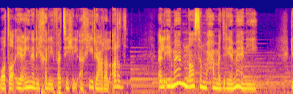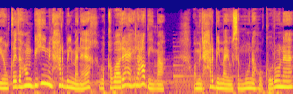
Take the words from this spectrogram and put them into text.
وطائعين لخليفته الأخير على الأرض، الإمام ناصر محمد اليماني، لينقذهم به من حرب المناخ وقوارعه العظيمة، ومن حرب ما يسمونه كورونا،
